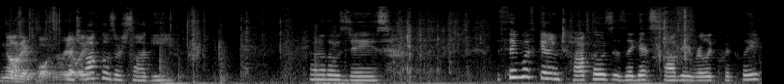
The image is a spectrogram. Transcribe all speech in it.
Not important, My really. tacos are soggy. One of those days. The thing with getting tacos is they get soggy really quickly.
